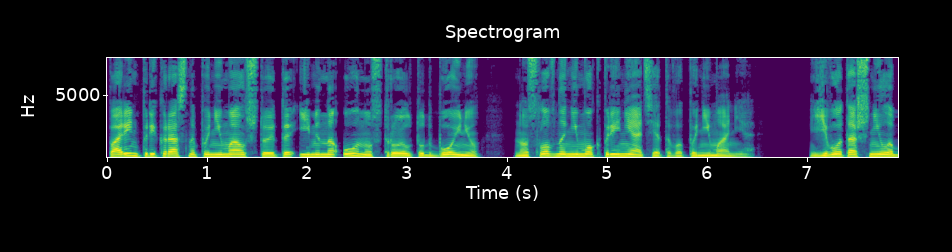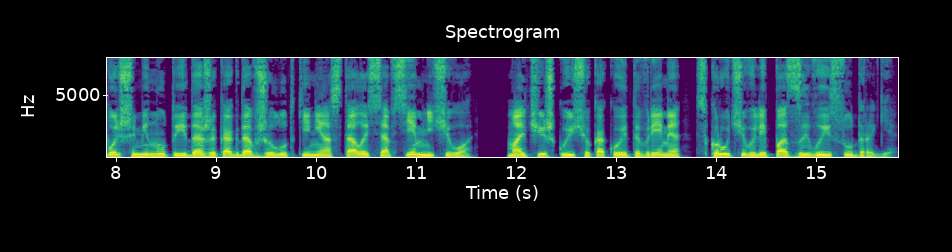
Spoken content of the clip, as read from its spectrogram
Парень прекрасно понимал, что это именно он устроил тут бойню, но словно не мог принять этого понимания. Его тошнило больше минуты, и даже когда в желудке не осталось совсем ничего, мальчишку еще какое-то время скручивали позывы и судороги.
